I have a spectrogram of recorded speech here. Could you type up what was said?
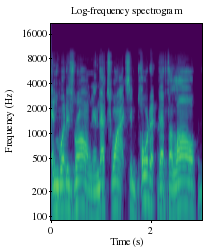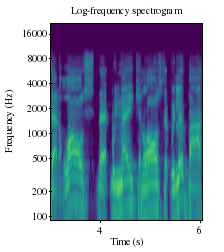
and what is wrong. And that's why it's important that the law, that laws that we make and laws that we live by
